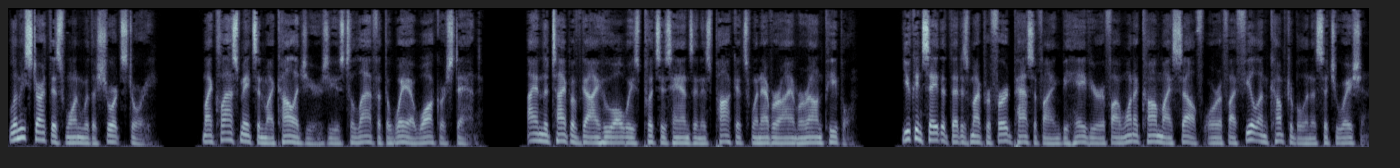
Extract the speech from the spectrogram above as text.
Let me start this one with a short story. My classmates in my college years used to laugh at the way I walk or stand. I am the type of guy who always puts his hands in his pockets whenever I am around people. You can say that that is my preferred pacifying behavior if I want to calm myself or if I feel uncomfortable in a situation.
